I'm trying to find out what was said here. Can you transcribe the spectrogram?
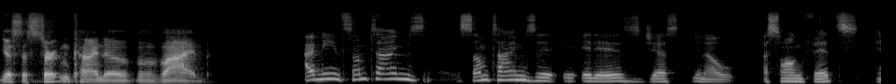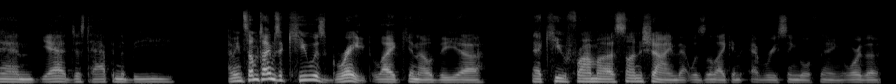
just a certain kind of vibe I mean, sometimes sometimes it, it it is just you know a song fits, and yeah, it just happened to be. I mean, sometimes a cue is great, like you know the uh, that cue from uh, Sunshine that was like in every single thing, or the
